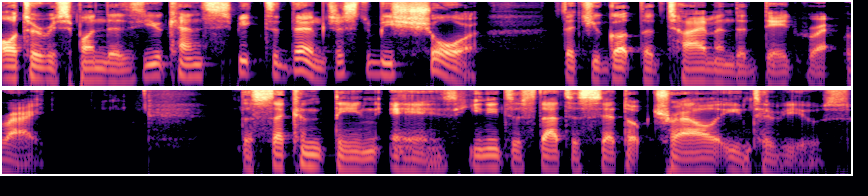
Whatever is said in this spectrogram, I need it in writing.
autoresponders. You can speak to them just to be sure that you got the time and the date right. The second thing is you need to start to set up trial interviews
